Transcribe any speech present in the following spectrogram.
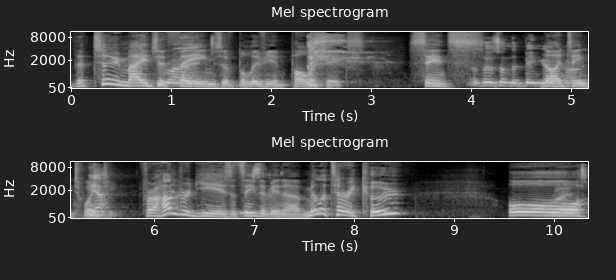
the two major Right. themes of Bolivian politics since on the 1920. Yeah. For 100 years, it's either been a military coup or Right.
